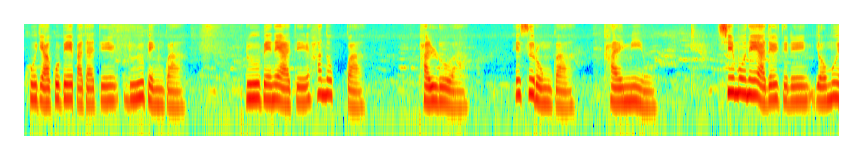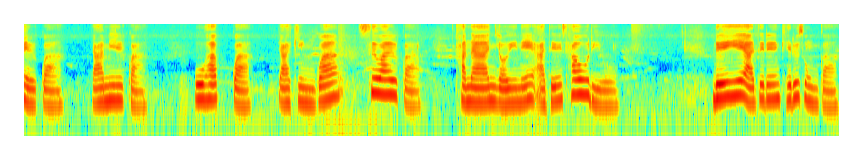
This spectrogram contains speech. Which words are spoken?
곧 야곱의 맏아들 루우벤과 루우벤의 아들 한옥과 발루와 헤스론과 갈미오 시몬의 아들들은 여무엘과 야밀과 오합과 야긴과 스왈과 가나안 여인의 아들 사울이요. 레이의 아들은 게르손과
